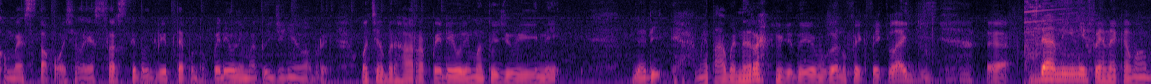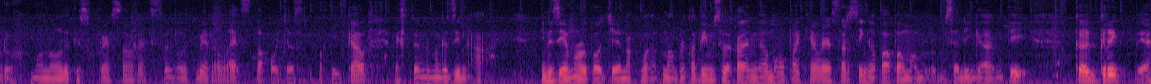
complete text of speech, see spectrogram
combat stock Ocha laser stable grip tap untuk PDU 57 nya bro. Ocha berharap PDU 57 ini jadi ya, meta beneran gitu ya bukan fake fake lagi. Ya. dan ini Fennec mah bro monolithic suppressor extended barrel light stock Ocha vertikal extended magazine A. Ini sih yang menurut Ocha enak banget mah bro tapi misalnya kalian nggak mau pakai laser sih nggak apa-apa mah bro bisa diganti ke grip ya.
